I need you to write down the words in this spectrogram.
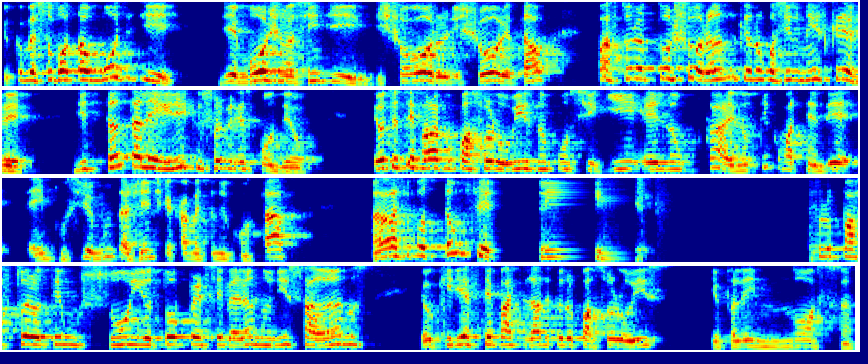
E começou a botar um monte de, de emotion, assim, de, de choro, de choro e tal. Pastor, eu estou chorando que eu não consigo nem escrever, de tanta alegria que o senhor me respondeu. Eu tentei falar com o pastor Luiz, não consegui, ele não, claro, ele não tem como atender, é impossível, muita gente que acaba entrando em contato, mas ela ficou tão feliz. Ela falou, pastor, eu tenho um sonho, eu estou perseverando nisso há anos, eu queria ser batizada pelo pastor Luiz. Eu falei, nossa.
